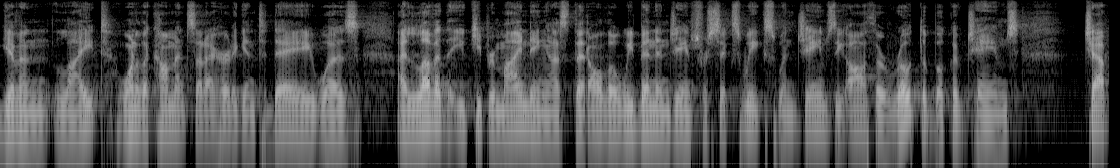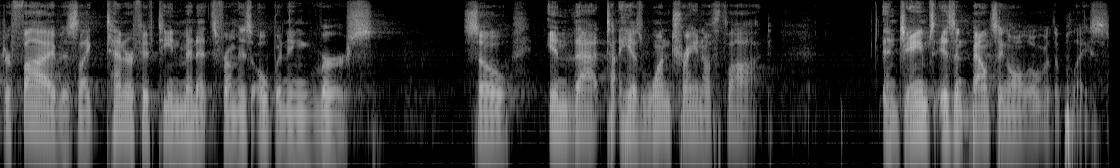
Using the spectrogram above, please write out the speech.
given light. One of the comments that I heard again today was I love it that you keep reminding us that although we've been in James for six weeks, when James, the author, wrote the book of James, chapter 5 is like 10 or 15 minutes from his opening verse. So, in that time, he has one train of thought. And James isn't bouncing all over the place.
